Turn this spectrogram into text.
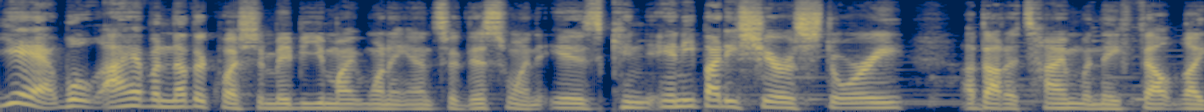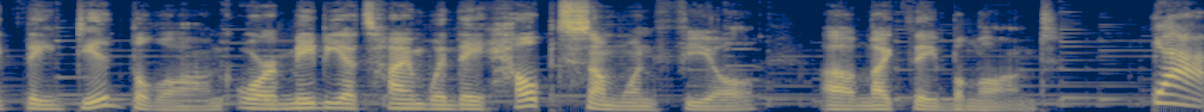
Yeah, well, I have another question. Maybe you might want to answer this one. Is can anybody share a story about a time when they felt like they did belong, or maybe a time when they helped someone feel uh, like they belonged? Yeah.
